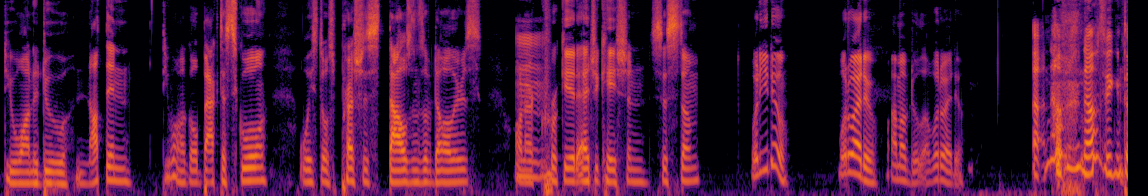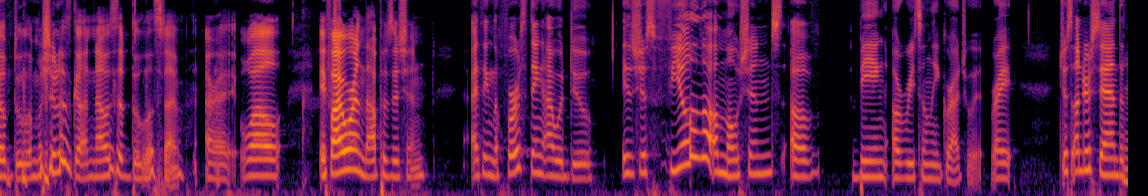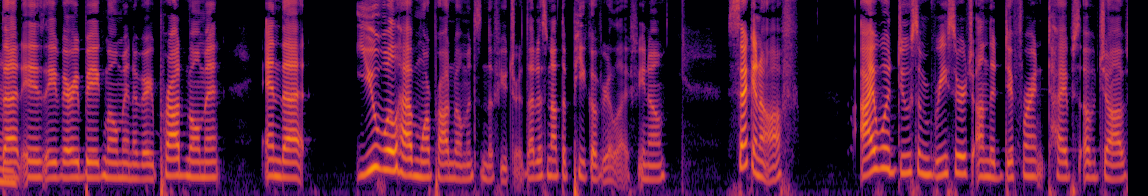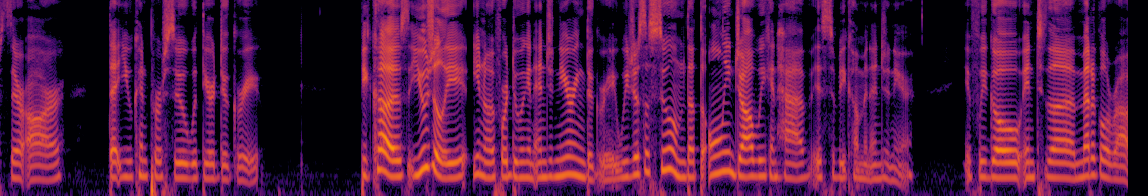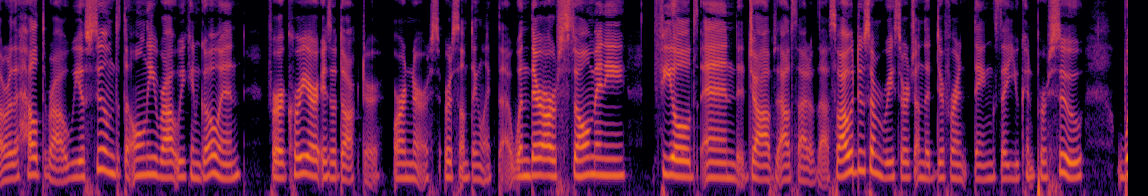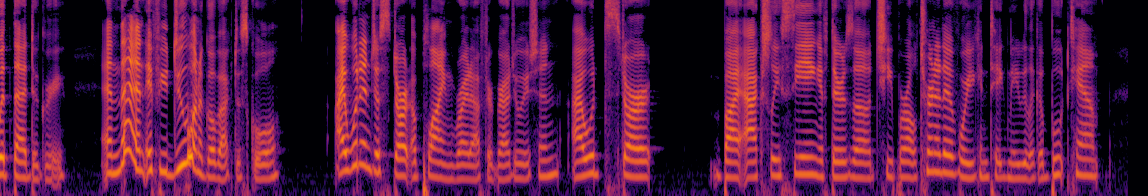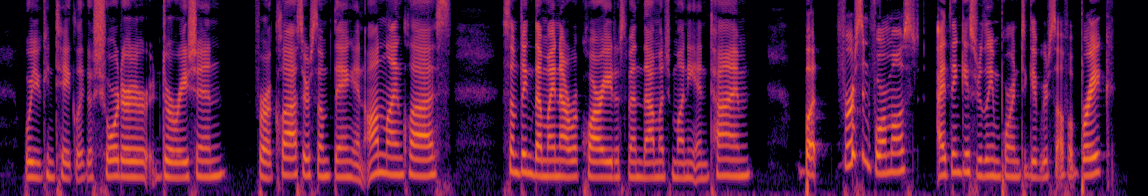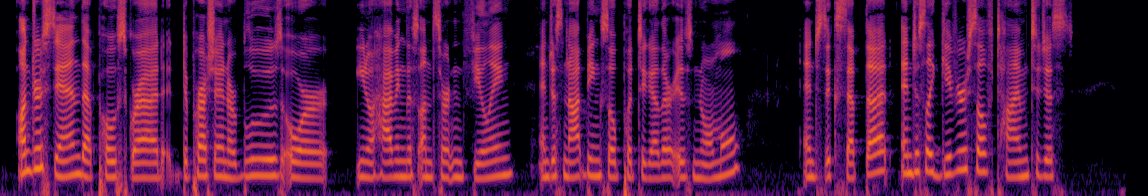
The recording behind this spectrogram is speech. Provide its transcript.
Do you want to do nothing? Do you want to go back to school, waste those precious thousands of dollars on our crooked education system? What do you do? What do I do? I'm Abdullah. What do I do? Uh, now, now I'm speaking to Abdullah. Mashnun's gone. Now it's Abdullah's time. All right. Well, if I were in that position, I think the first thing I would do is just feel the emotions of being a recently graduate, right? Just understand that that is a very big moment, a very proud moment, and that you will have more proud moments in the future. That is not the peak of your life, you know? Second off, I would do some research on the different types of jobs there are that you can pursue with your degree. Because usually, you know, if we're doing an engineering degree, we just assume that the only job we can have is to become an engineer. If we go into the medical route or the health route, we assume that the only route we can go in for a career is a doctor or a nurse or something like that. When there are so many fields and jobs outside of that. So I would do some research on the different things that you can pursue with that degree. And then if you do want to go back to school, I wouldn't just start applying right after graduation. I would start by actually seeing if there's a cheaper alternative where you can take maybe like a boot camp where you can take like a shorter duration for a class or something, an online class, something that might not require you to spend that much money and time. But first and foremost, I think it's really important to give yourself a break. Understand that post grad depression or blues or, you know, having this uncertain feeling and just not being so put together is normal. And just accept that and just like give yourself time to just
